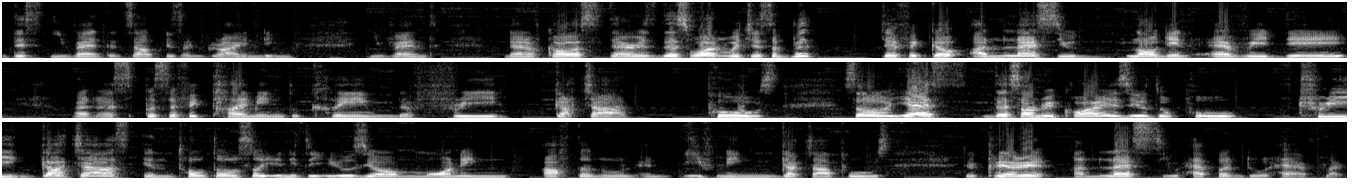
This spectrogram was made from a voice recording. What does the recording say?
this event itself is a grinding event. Then of course there is this one which is a bit difficult unless you log in every day at a specific timing to claim the free gacha pulls. So yes, this one requires you to pull three gachas in total so you need to use your morning, afternoon and evening gacha pulls to clear it unless you happen to have like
